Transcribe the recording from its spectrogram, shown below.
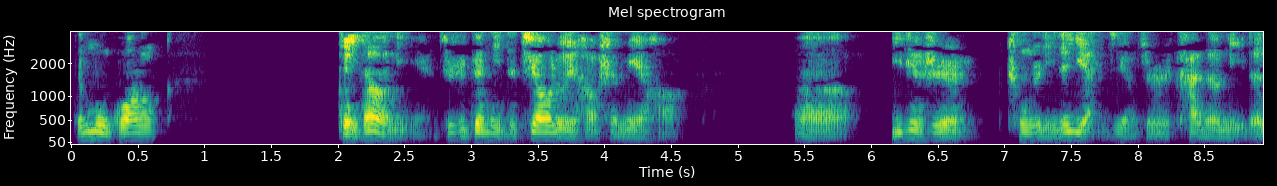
的目光给到你，就是跟你的交流也好，什么也好，呃，一定是冲着你的眼睛，就是看到你的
